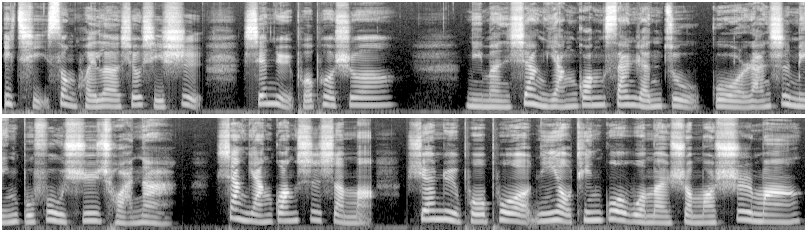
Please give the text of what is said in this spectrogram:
一起送回了休息室。仙女婆婆说。你们向阳光三人组果然是名不副虚传呐、啊！向阳光是什么？仙女婆婆，你有听过我们什么事吗？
